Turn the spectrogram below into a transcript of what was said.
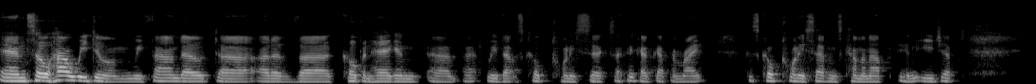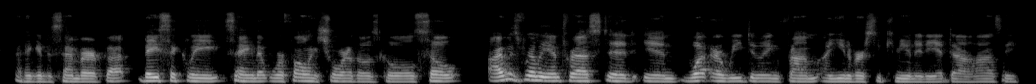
And so, how are we doing? We found out uh, out of uh, Copenhagen, uh, I believe that was COP 26. I think I've got them right. because COP27 is coming up in Egypt, I think in December, but basically saying that we're falling short of those goals. So I was really interested in what are we doing from a university community at Dalhousie.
